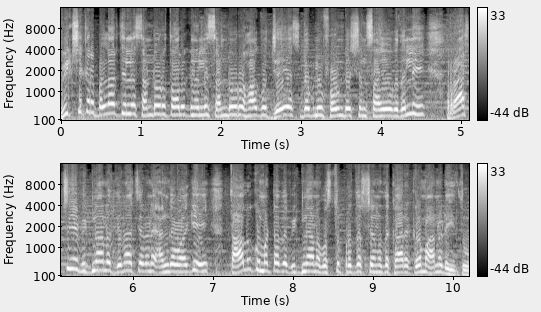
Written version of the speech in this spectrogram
ವೀಕ್ಷಕರ ಬಳ್ಳಾರಿ ಜಿಲ್ಲೆ ಸಂಡೂರು ತಾಲೂಕಿನಲ್ಲಿ ಸಂಡೂರು ಹಾಗೂ ಜೆಎಸ್ಡಬ್ಲ್ಯೂ ಫೌಂಡೇಶನ್ ಸಹಯೋಗದಲ್ಲಿ ರಾಷ್ಟ್ರೀಯ ವಿಜ್ಞಾನ ದಿನಾಚರಣೆ ಅಂಗವಾಗಿ ತಾಲೂಕು ಮಟ್ಟದ ವಿಜ್ಞಾನ ವಸ್ತು ಪ್ರದರ್ಶನದ ಕಾರ್ಯಕ್ರಮ ನಡೆಯಿತು.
